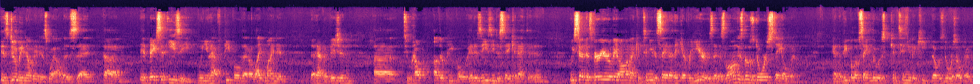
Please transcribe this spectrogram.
is duly noted as well. Is that um, it makes it easy when you have people that are like-minded, that have a vision uh, to help other people. It is easy to stay connected. And we said this very early on. I continue to say it. I think every year is that as long as those doors stay open, and the people of St. Louis continue to keep those doors open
